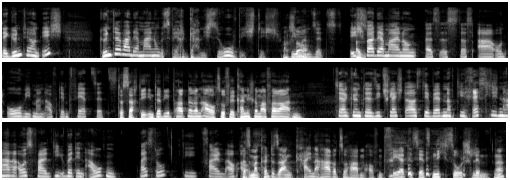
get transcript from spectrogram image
der Günther und ich. Günther war der Meinung, es wäre gar nicht so wichtig, Ach wie so. man sitzt. Ich Also- war der Meinung, es ist das A und O, wie man auf dem Pferd sitzt. Das sagt die Interviewpartnerin auch. So viel kann ich schon mal verraten. Tja, Günther, sieht schlecht aus. Dir werden noch die restlichen Haare ausfallen, die über den Augen. Weißt du, die fallen auch aus. Also man könnte sagen, keine Haare zu haben auf dem Pferd ist jetzt nicht so schlimm, ne?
